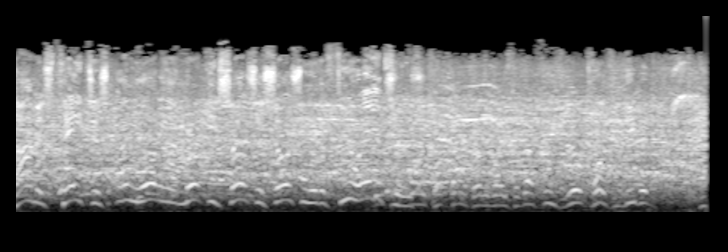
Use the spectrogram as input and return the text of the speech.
Thomas Tate just unloading on Merqui Sosa. Sosa with a few answers. He's come back, otherwise the referee's real close. He's even, he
